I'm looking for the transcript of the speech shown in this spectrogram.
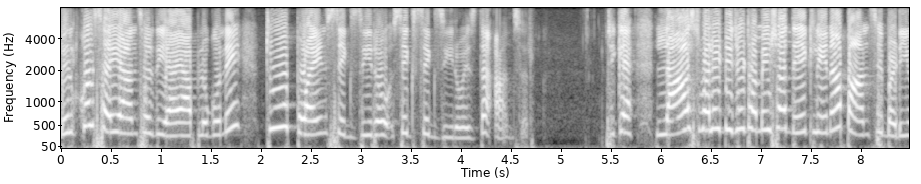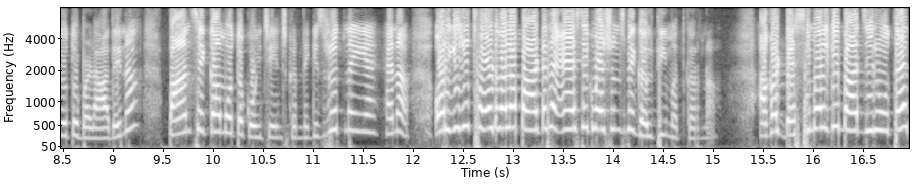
बिल्कुल सही आंसर दिया है आप लोगों ने। Two point six zero six six zero is the answer ठीक है? लास्ट वाली डिजिट हमेशा देख लेना, पाँच से बड़ी हो तो बढ़ा देना। पाँच से कम हो तो कोई चेंज करने की ज़रूरत नहीं है है ना? और ये जो थर्ड वाला पार्ट है ना, ऐसे क्वेश्चंस में गलती मत करना। अगर डेसिमल के बाद ज़ीरो होता है,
